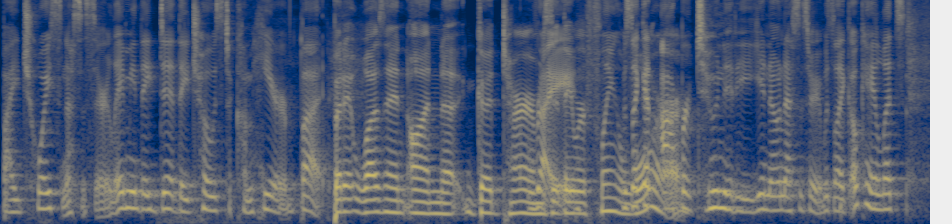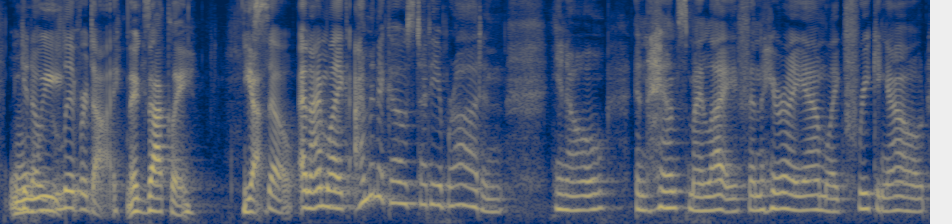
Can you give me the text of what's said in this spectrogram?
by choice necessarily. I mean, they did, they chose to come here, but. But it wasn't on good terms that they were fleeing It was war. like an opportunity, you know, necessary. It was like, okay, let's, you know, We- live or die. Exactly. Yeah. So, and I'm like, I'm gonna go study abroad and, you know, enhance my life. And here I am, like freaking out,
